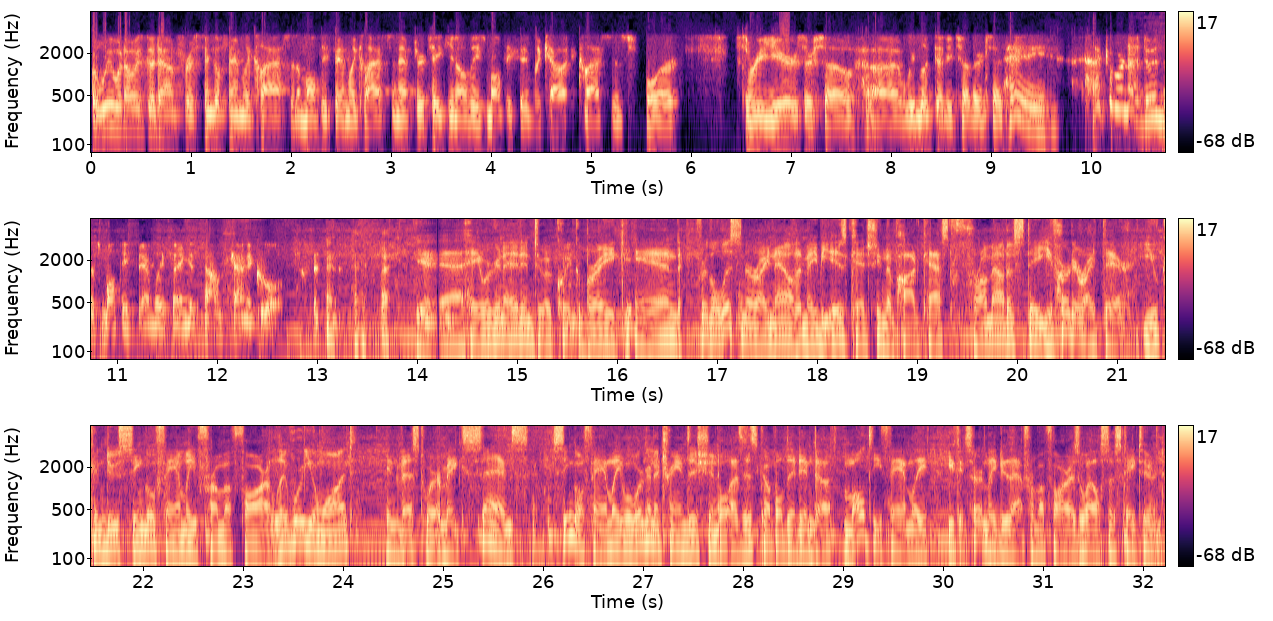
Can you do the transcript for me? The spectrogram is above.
But we would always go down for a single family class and a multifamily class. And after taking all these multifamily classes for three years or so, uh, we looked at each other and said, "Hey, how come we're not doing this multifamily thing? It sounds kind of cool." yeah. Hey, we're going to head into a quick break, and for the listener right now that maybe is catching the podcast from out of state, you've heard it right there. You can do single family from afar. Live where you want, invest where it makes sense. Single family. Well, we're going to transition as this couple did into multifamily. You can certainly do that from afar as well. So stay tuned.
